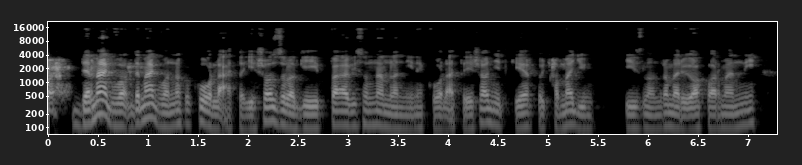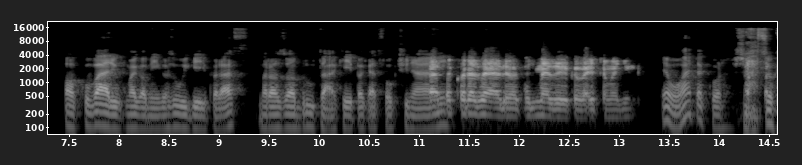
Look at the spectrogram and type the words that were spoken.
De, megvan, de megvannak a korlátai, és azzal a géppel viszont nem lennének korlátai, és annyit kért, hogy ha megyünk Izlandra, mert ő akar menni, akkor várjuk meg, amíg az új gépe lesz, mert azzal brutál képeket fog csinálni. Hát akkor ez eldőlt, hogy mezőkövesre megyünk. Jó, hát akkor, srácok.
